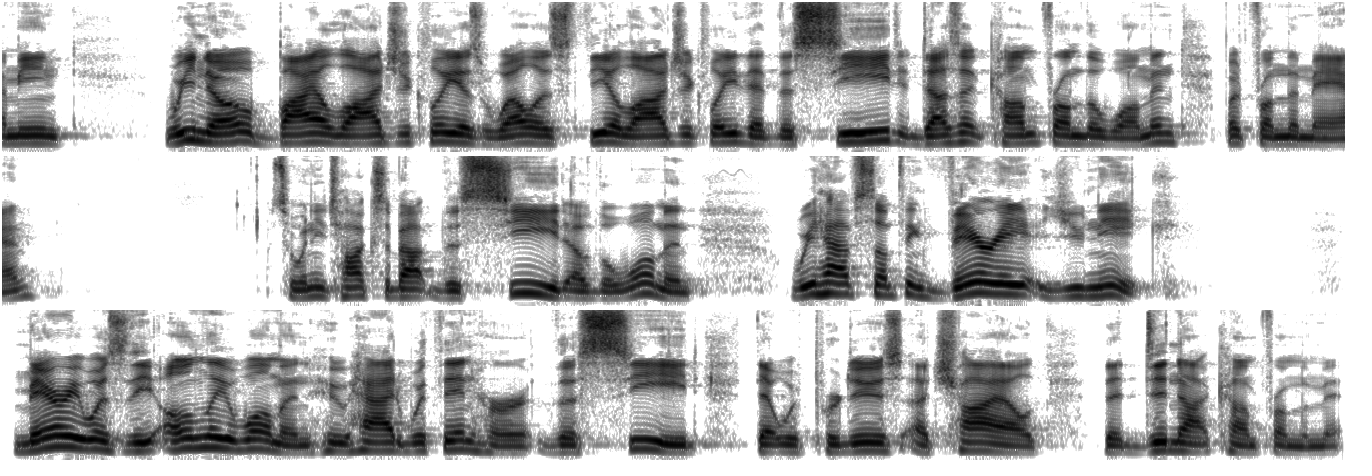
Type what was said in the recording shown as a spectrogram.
I mean, we know biologically as well as theologically that the seed doesn't come from the woman, but from the man. So when he talks about the seed of the woman, we have something very unique. Mary was the only woman who had within her the seed that would produce a child that did not come from a,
